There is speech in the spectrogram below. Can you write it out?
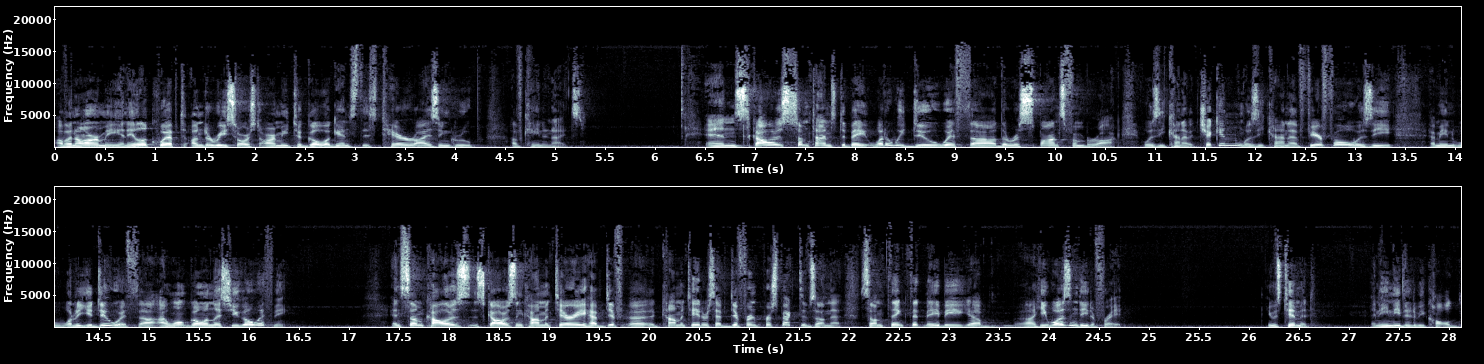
of an army, an ill equipped, under resourced army, to go against this terrorizing group of Canaanites. And scholars sometimes debate what do we do with uh, the response from Barak? Was he kind of a chicken? Was he kind of fearful? Was he, I mean, what do you do with, uh, I won't go unless you go with me? And some scholars, scholars and commentary have diff, uh, commentators have different perspectives on that. Some think that maybe uh, he was indeed afraid. He was timid, and he needed to be called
